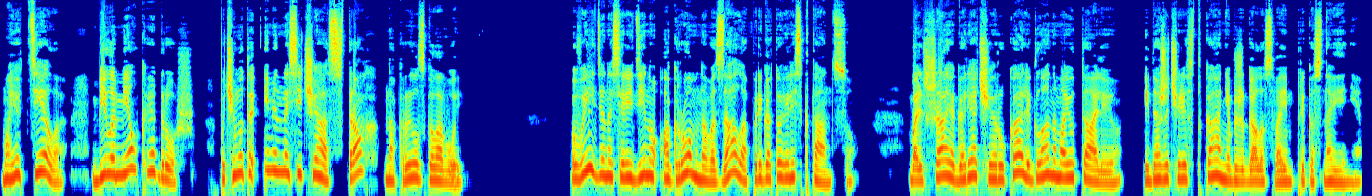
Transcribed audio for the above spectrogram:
Мое тело било мелкая дрожь. Почему-то именно сейчас страх накрыл с головой. Выйдя на середину огромного зала, приготовились к танцу. Большая горячая рука легла на мою талию, и даже через ткань обжигала своим прикосновением.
